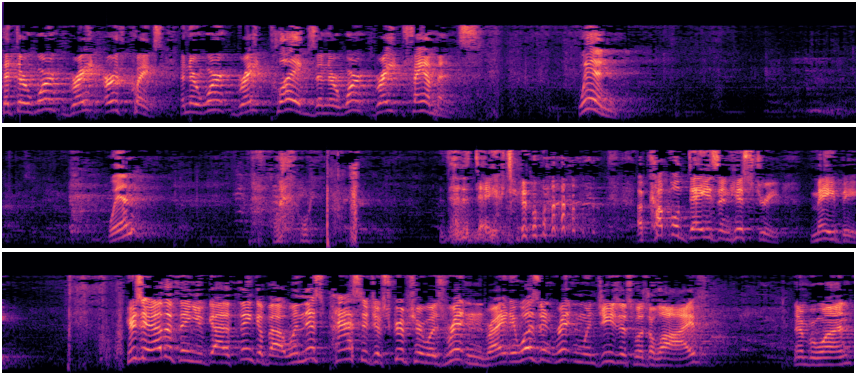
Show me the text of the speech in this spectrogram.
that there weren't great earthquakes and there weren't great plagues and there weren't great famines? When? When? Is that a day or two? a couple days in history, maybe. Here's the other thing you've got to think about. When this passage of scripture was written, right, it wasn't written when Jesus was alive. Number one.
